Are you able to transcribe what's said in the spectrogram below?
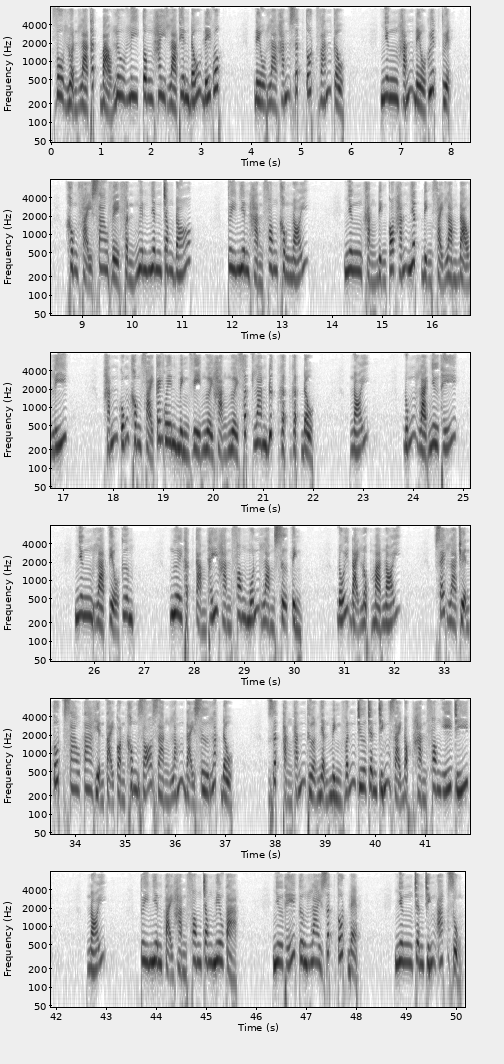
Vô luận là thất bảo lưu ly tông hay là thiên đấu đế quốc. Đều là hắn rất tốt ván cầu. Nhưng hắn đều quyết tuyệt. Không phải sao về phần nguyên nhân trong đó. Tuy nhiên Hàn Phong không nói. Nhưng khẳng định có hắn nhất định phải làm đạo lý. Hắn cũng không phải cái quên mình vì người hạng người Phất Lan Đức gật gật đầu. Nói. Đúng là như thế. Nhưng là tiểu cương. Ngươi thật cảm thấy Hàn Phong muốn làm sự tình. Đối đại lục mà nói. Sẽ là chuyện tốt sao ta hiện tại còn không rõ ràng lắm đại sư lắc đầu. Rất thẳng thắn thừa nhận mình vẫn chưa chân chính giải đọc Hàn Phong ý chí. Nói. Tuy nhiên tại Hàn Phong trong miêu tả. Như thế tương lai rất tốt đẹp. Nhưng chân chính áp dụng.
